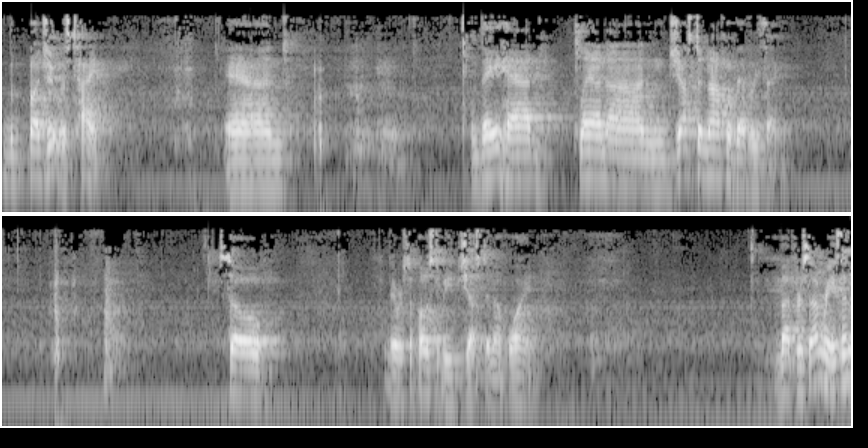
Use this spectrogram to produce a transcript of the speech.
the budget was tight. And they had planned on just enough of everything. So There was supposed to be just enough wine. But for some reason,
